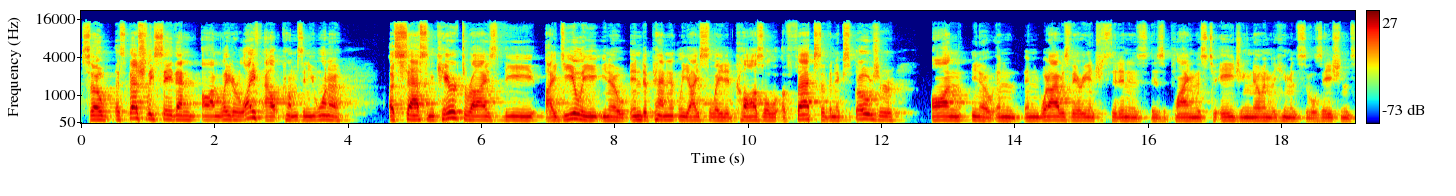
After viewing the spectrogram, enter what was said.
So especially say then on later life outcomes and you want to assess and characterize the ideally you know independently isolated causal effects of an exposure on you know and and what i was very interested in is is applying this to aging knowing the human civilizations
